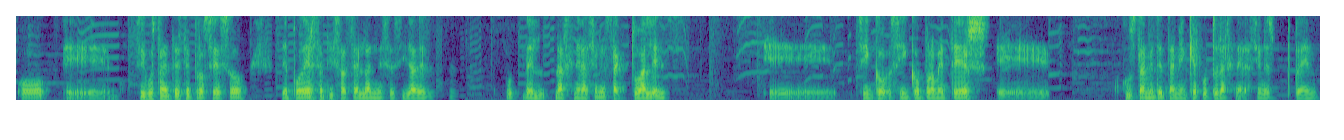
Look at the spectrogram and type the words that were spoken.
o, eh, sí, justamente este proceso de poder satisfacer las necesidades de las generaciones actuales eh, sin, sin, comprometer justamente también que futuras generaciones pueden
